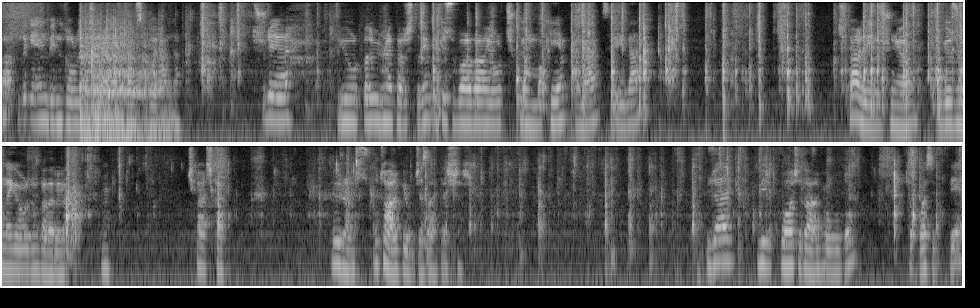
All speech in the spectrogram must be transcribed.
Aklımdaki en beni zorlayan şeylerden bir tanesi bu herhalde. Şuraya yoğurtları birbirine karıştırayım. İki su bardağı yoğurt çıkıyor mu bakayım hemen seriden. Çıkar diye düşünüyorum. Gözümle gördüğüm kadarıyla. Hı. Çıkar çıkar. Buyurunuz. Bu tarifi yapacağız arkadaşlar. Güzel bir poğaça tarifi buldum. Çok basit diye.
